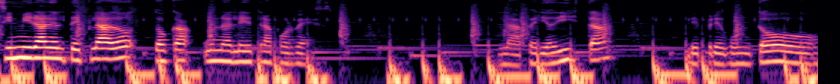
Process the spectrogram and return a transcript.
Sin mirar el teclado, toca una letra por vez. La periodista le preguntó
